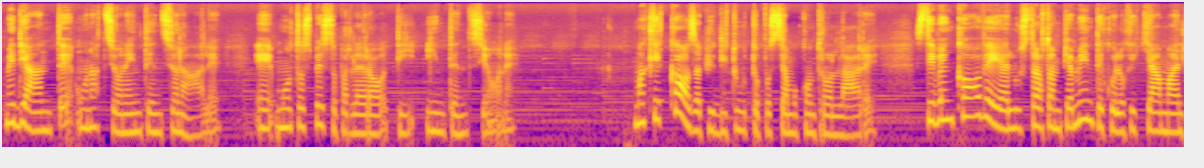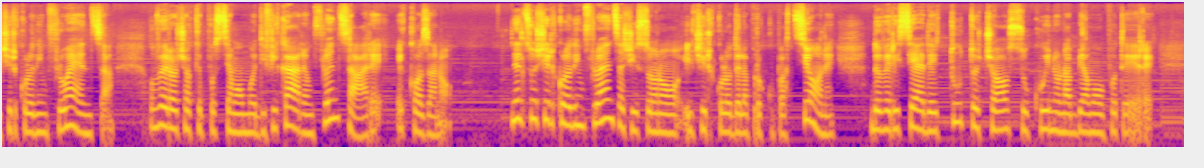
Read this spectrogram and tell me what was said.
mediante un'azione intenzionale e molto spesso parlerò di intenzione. Ma che cosa più di tutto possiamo controllare? Stephen Covey ha illustrato ampiamente quello che chiama il circolo di influenza, ovvero ciò che possiamo modificare influenzare e cosa no. Nel suo circolo di influenza ci sono il circolo della preoccupazione, dove risiede tutto ciò su cui non abbiamo potere,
